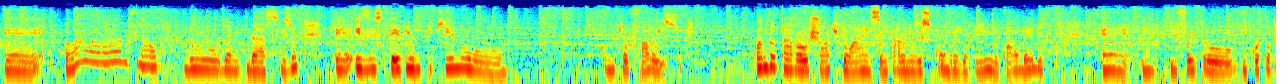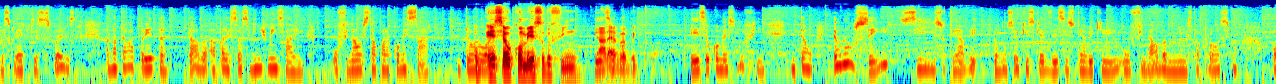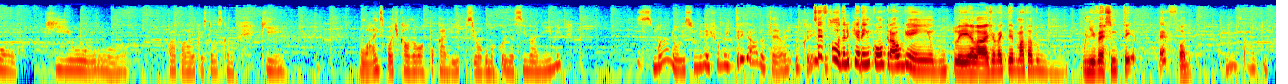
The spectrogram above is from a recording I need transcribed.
É, lá, lá, lá no final do, do da season é, existe, teve um pequeno. Como que eu falo isso? Quando tava o shot do Ainz sentado nos escombros do reino com Albedo é, e, e foi pro. e cortou pros créditos essas coisas, na tela preta tava, apareceu a seguinte mensagem: O final está para começar. Então Esse é o começo do fim. Esse é Caramba, muito bom. Esse é o começo do fim. Então, eu não sei se isso tem a ver. Eu não sei o que isso quer dizer, se isso tem a ver que o final do anime está próximo. Ou que o. Qual é a palavra que eu estou buscando? Que o Ainz pode causar um apocalipse ou alguma coisa assim no anime. Mas, mano, isso me deixou meio intrigado até. Eu, creio Isso é que. foda ele querer encontrar alguém, algum player lá, já vai ter matado o universo inteiro. É foda. Exato.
